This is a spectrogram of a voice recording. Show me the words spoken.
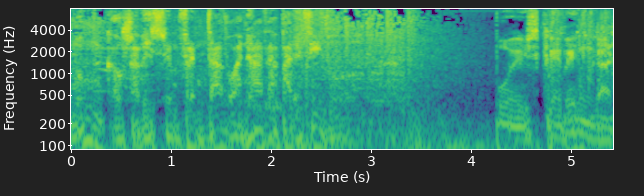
Nunca os habéis enfrentado a nada parecido. Pues que vengan.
